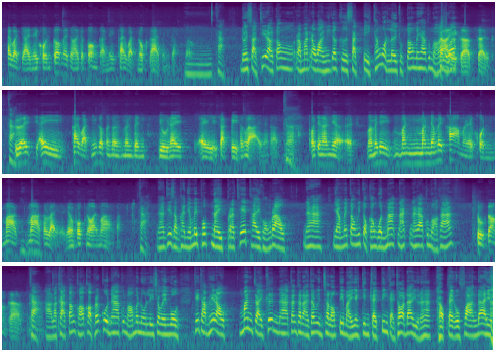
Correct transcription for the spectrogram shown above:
ไข้หวัดใหญ่ในคนก็ไม่สามารถจะป้องกันในไข้หวัดนกได้เหมือนกันคอืรับมค่ะ โดยสัตว์ที่เราต้องระมัดระวังนี่ก็คือสัตว์ปีกทั้งหมดเลยถูกต้องไหมคะคุณหมอหใช่รือว่าครับใช่ค่ะคือไอ้ไอ้ไข้หวัดนี้ก็มันมันเป็นอยู่ในไอ้สัตว์ปีกทั้งหลายนะครับค่ะนะเพราะฉะนั้นเนี่ยเอ่อมันไม่ใช่มันมันยังไม่ข้ามมาในคนมากมากเท่าไหร่ยังพบน้อยมากครับ ค่ะนะที่สำคัญยังไม่พบในประเทศไทยของเรานะคะยังไม่ต้องวิตกกังวลมากนักนะคะคุณหมอคะถูกต้องครับค่ะเอาละค่ะต้องขอขอบพระคุณนะคะคุณหมอมนูนลีชเวงวงศ์ที่ทำให้เรามั่นใจขึ้นนะฮะท่านทนายทวินฉลองปีใหม่ยังกินไก่ปิ้งไก่ทอดได้อยู่นะฮะครับไก่อบฟางได้อยู่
